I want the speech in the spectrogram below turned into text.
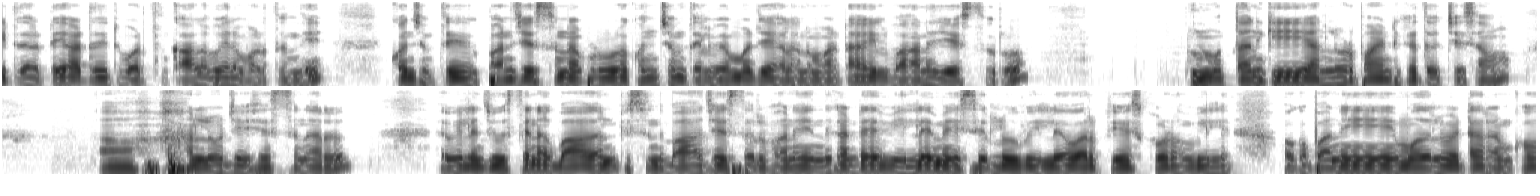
ఇటు తట్టి అటు ఇటు పడుతుంది కాళ్ళపైన పడుతుంది. కొంచెం పని చేస్తున్నప్పుడు కూడా కొంచెం తెలివెమ్మటి చేయాలన్నమాట. వీళ్ళు బాగానే చేస్తుర్రు. మొత్తానికి అన్లోడ్ పాయింట్కి అయితే వచ్చేసాము అన్లోడ్ చేసేస్తున్నారు. వీళ్ళని చూస్తే నాకు బాగా అనిపిస్తుంది. బాగా చేస్తారు పని. ఎందుకంటే వీళ్ళే మేస్త్రీలు వీళ్ళే వర్క్ చేసుకోవడం వీళ్ళే ఒక పని మొదలు పెట్టారనుకో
